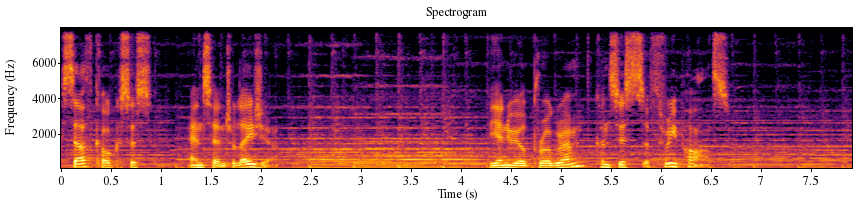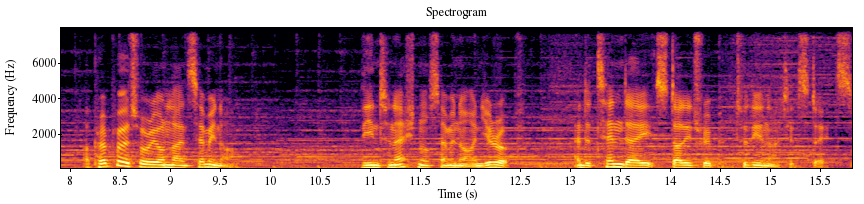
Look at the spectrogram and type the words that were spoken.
South Caucasus, and Central Asia. The annual program consists of three parts a preparatory online seminar, the international seminar in Europe, and a 10 day study trip to the United States.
